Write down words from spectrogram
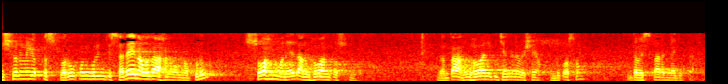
ఈశ్వరుని యొక్క స్వరూపం గురించి సరైన అవగాహన ఉన్నప్పుడు సోహం అనేది అనుభవానికి వస్తుంది. ఇదంతా అనుభవానికి చెందిన విషయం. అందుకోసం ఇంత విస్తారంగా చెప్పారు.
